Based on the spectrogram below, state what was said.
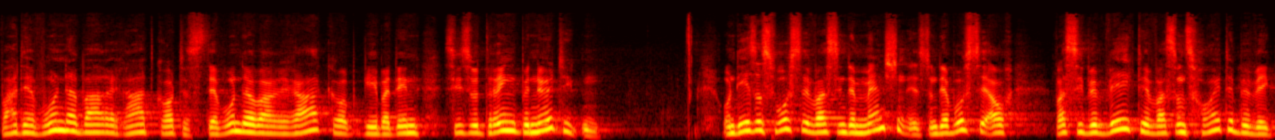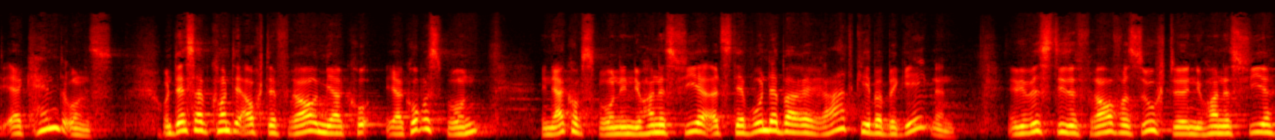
war der wunderbare Rat Gottes, der wunderbare Ratgeber, den sie so dringend benötigten. Und Jesus wusste, was in dem Menschen ist und er wusste auch, was sie bewegte, was uns heute bewegt. Er kennt uns. Und deshalb konnte auch der Frau im Jakobusbrunnen, in Jakobsbrunn in Johannes 4 als der wunderbare Ratgeber begegnen. Ihr wisst, diese Frau versuchte in Johannes 4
